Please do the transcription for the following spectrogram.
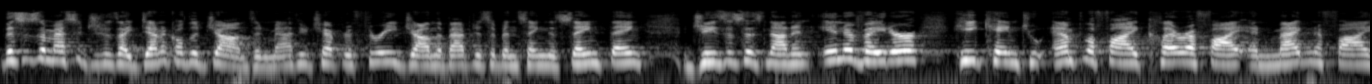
This is a message that is identical to John's. In Matthew chapter 3, John the Baptist had been saying the same thing. Jesus is not an innovator. He came to amplify, clarify, and magnify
